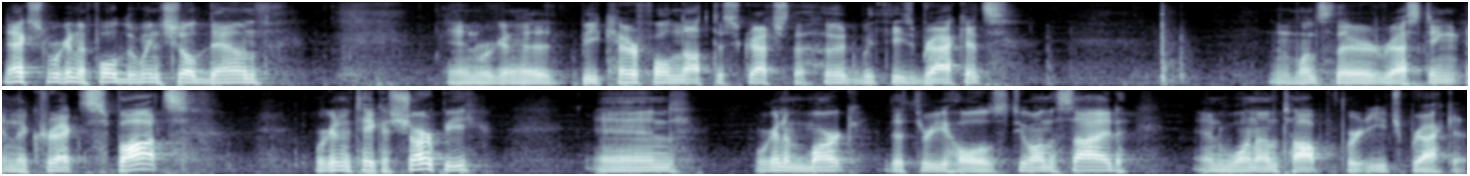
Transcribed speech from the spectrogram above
Next, we're going to fold the windshield down and we're going to be careful not to scratch the hood with these brackets. And once they're resting in the correct spots, we're gonna take a Sharpie and we're gonna mark the three holes, two on the side and one on top for each bracket.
